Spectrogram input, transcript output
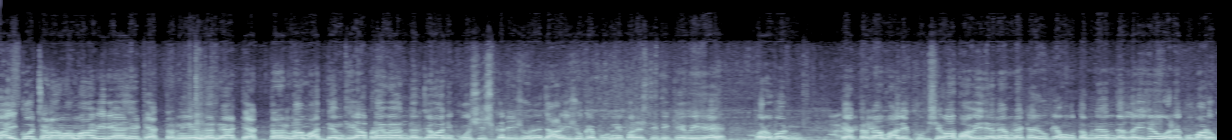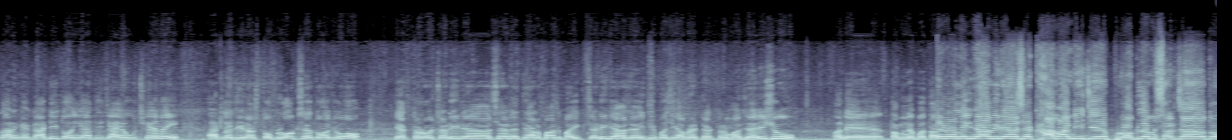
બાઇકો ચડાવવામાં આવી રહ્યા છે ટ્રેક્ટરની અંદર ને આ ટ્રેક્ટરના માધ્યમથી આપણે હવે અંદર જવાની કોશિશ કરીશું ને જાણીશું કે પૂરની પરિસ્થિતિ કેવી છે. બરાબર? ટ્રેક્ટરના માલિક ખૂબ સેવા ભાવી છે ને એમને કહ્યું કે હું તમને અંદર લઈ જાઉં અને ઘુમાડું કારણ કે ગાડી તો અહીંયાથી જાય એવું છે નહીં. આટલેથી રસ્તો બ્લોક છે તો જુઓ ટ્રેક્ટરો ચડી રહ્યા છે ને ત્યારબાદ બાઇક ચડી રહ્યા છે. અહીંથી પછી આપણે ટ્રેક્ટરમાં જઈશું અને તમને બતાવ લઈને આવી રહ્યા છે. ખાવાની જે પ્રોબ્લેમ સર્જાયો તો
